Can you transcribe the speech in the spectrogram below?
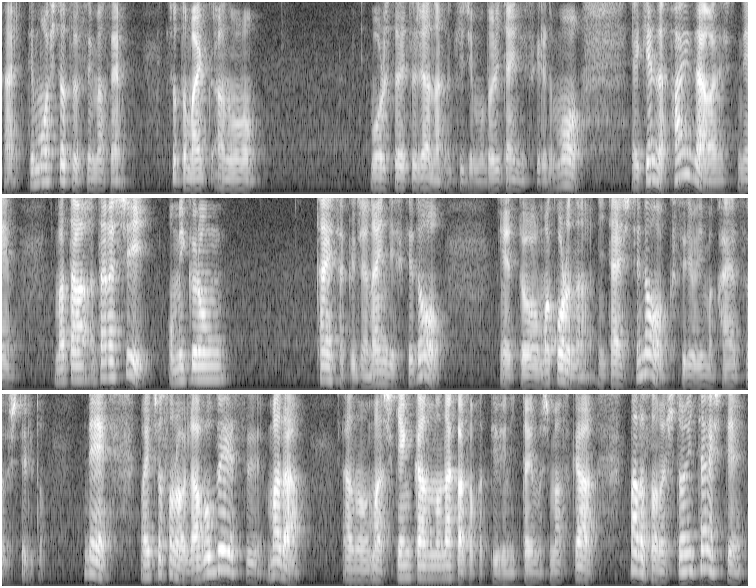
はい、でもう一つすいませんちょっとマイクあのウォール・ストリート・ジャーナルの記事に戻りたいんですけれども現在ファイザーがですねまた新しいオミクロン対策じゃないんですけど、えっとまあ、コロナに対しての薬を今開発をしていると。で、まあ、一応そのラボベースまだあの、まあ、試験管の中とかっていうふうに言ったりもしますがまだその人に対して、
